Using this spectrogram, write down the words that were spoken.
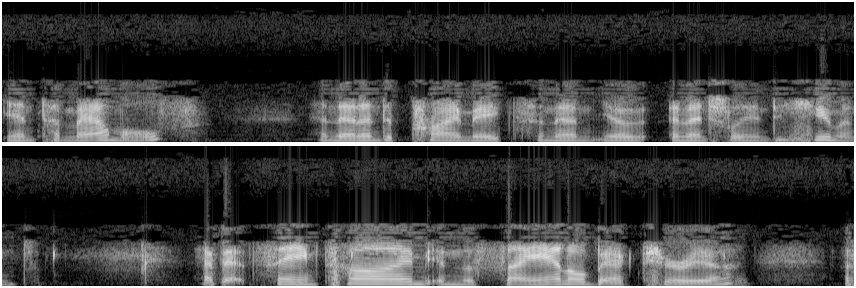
into mammals, and then into primates, and then you know, eventually into humans. At that same time, in the cyanobacteria, a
